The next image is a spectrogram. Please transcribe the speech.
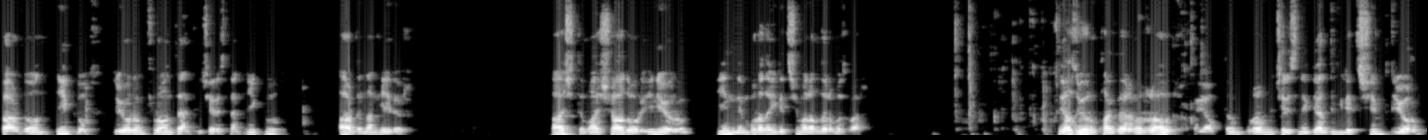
pardon include diyorum. Frontend içerisinden include ardından header. Açtım aşağı doğru iniyorum. İndim. Burada iletişim alanlarımız var. Yazıyorum taglarımı. Route yaptım. Buranın içerisine geldim. iletişim diyorum.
